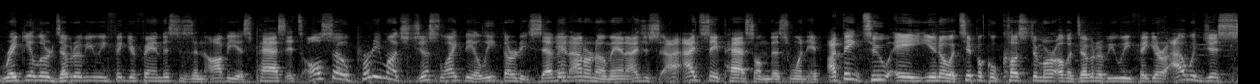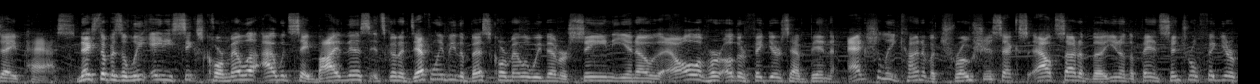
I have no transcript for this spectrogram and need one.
regular WWE figure fan, this is an obvious pass. It's also pretty much just like the Elite 37. I don't know, man. I just, I, would say pass on this one. If I think to a, you know, a typical customer of a WWE figure, I would just say pass. Next up is Elite 86 Carmella. I would say buy this. It's going to definitely be the best Carmella we've ever seen. You know, all of her other figures have been actually kind of atrocious outside of the, you know, the Fan Central figure,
